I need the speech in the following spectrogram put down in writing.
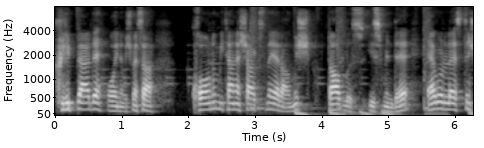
kliplerde oynamış. Mesela Korn'un bir tane şarkısında yer almış. Douglas isminde. Everlasting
